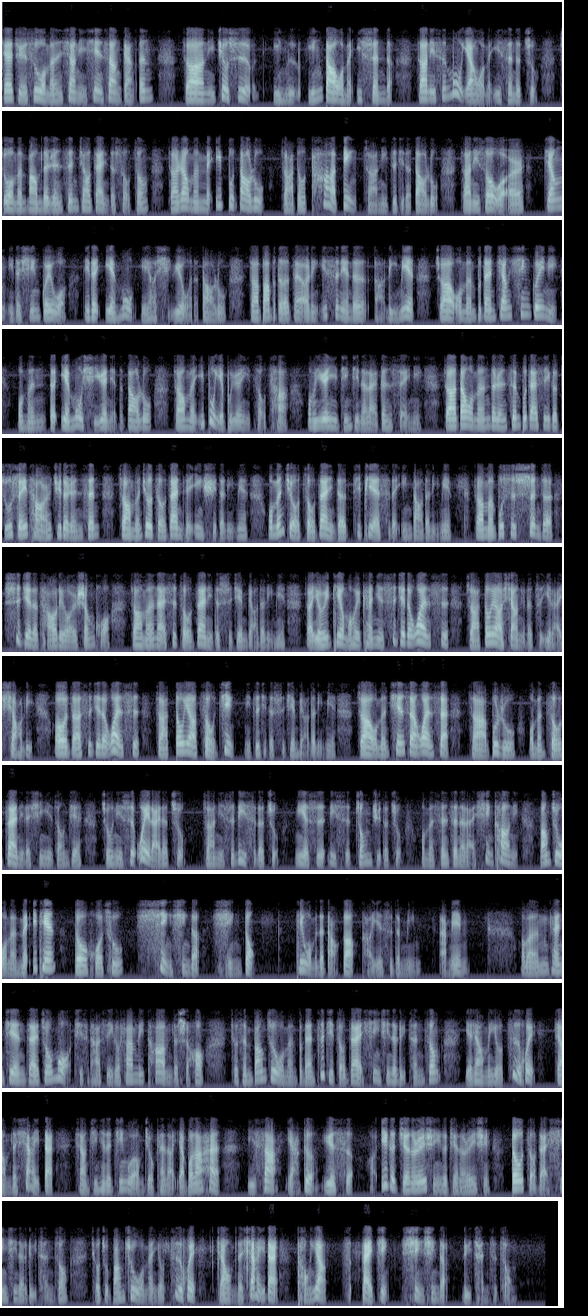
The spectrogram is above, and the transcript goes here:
现在主耶稣，我们向你献上感恩，主要你就是引引导我们一生的，主要你是牧养我们一生的主。主，我们把我们的人生交在你的手中，主要让我们每一步道路，主要都踏定，主要你自己的道路。主要你说我儿将你的心归我，你的眼目也要喜悦我的道路。主要巴不得在二零一四年的啊里面，主要我们不但将心归你。我们的眼目喜悦你的道路，主要我们一步也不愿意走差，我们愿意紧紧的来跟随你。主要当我们的人生不再是一个逐水草而居的人生，主要我们就走在你的应许的里面，我们就走在你的 GPS 的引导的里面。主要我们不是顺着世界的潮流而生活。主要我们乃是走在你的时间表的里面，主要有一天我们会看见世界的万事，主要都要向你的旨意来效力。哦，主要世界的万事，主要都要走进你自己的时间表的里面。主要我们千算万算，主要不如我们走在你的心意中间。主，你是未来的主，主要你是历史的主，你也是历史终局的主。我们深深的来信靠你，帮助我们每一天都活出信心的。行动，听我们的祷告，考耶稣的名，阿门。我们看见在周末，其实它是一个 family time 的时候，求神帮助我们不但自己走在信心的旅程中，也让我们有智慧，将我们的下一代，像今天的经文，我们就看到亚伯拉罕、以撒、雅各、约瑟，啊，一个 generation 一个 generation 都走在信心的旅程中。求主帮助我们有智慧，将我们的下一代。同样带进信心的旅程之中。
